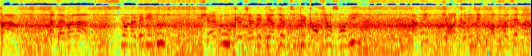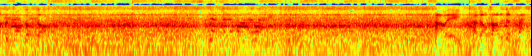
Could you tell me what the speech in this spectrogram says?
Wow. Ah ben voilà, si on avait des doutes, j'avoue que j'avais perdu un petit peu confiance en lui. Ah oui, je reconnais mes propres erreurs de temps en temps. Ah oui, alors parlait de fast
